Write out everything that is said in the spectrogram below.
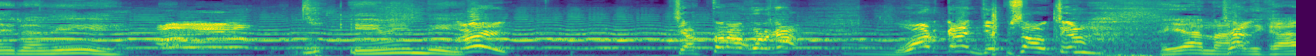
ఏ రవి ఏమైంది? కొడక. చెప్పి అయ్యా నాది కాదు.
